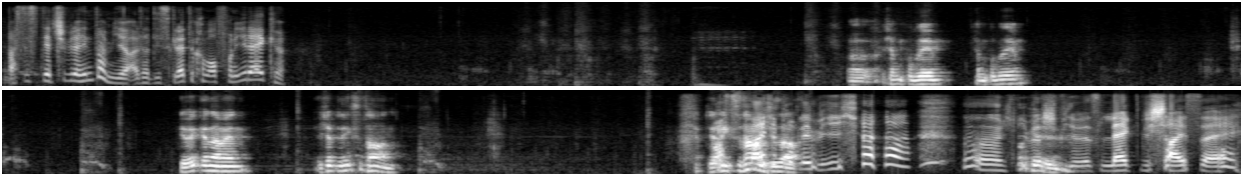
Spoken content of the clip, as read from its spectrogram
was ist denn jetzt schon wieder hinter mir, Alter? Die Skelette kommen auch von jeder Ecke. Äh, ich habe ein Problem. Ich habe ein Problem. Geh weg, Enderman. Ich habe dir nichts getan. Ich habe dir nichts das getan, hab ich gleiche gesagt. Problem wie ich. Oh, ich liebe Okay. das Spiel, es laggt wie scheiße, ey.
